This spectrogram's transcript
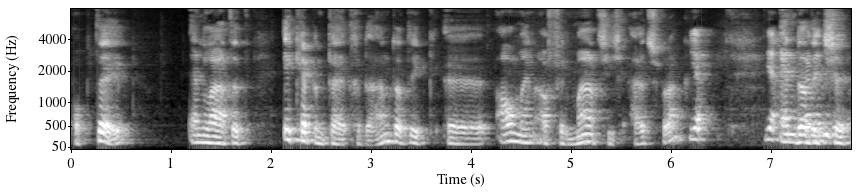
op tape en laat het. Ik heb een tijd gedaan dat ik eh, al mijn affirmaties uitsprak. Ja. ja. En dat ik ze,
